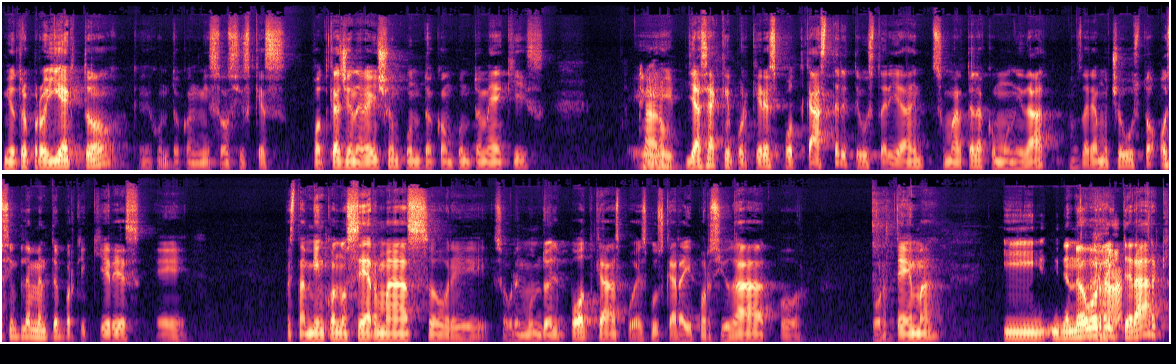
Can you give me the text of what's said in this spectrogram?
mi otro proyecto, que junto con mis socios, que es podcastgeneration.com.mx. Claro. Eh, ya sea que porque eres podcaster y te gustaría sumarte a la comunidad, nos daría mucho gusto, o simplemente porque quieres eh, pues también conocer más sobre, sobre el mundo del podcast, puedes buscar ahí por ciudad, por, por tema. Y, de nuevo reiterar que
